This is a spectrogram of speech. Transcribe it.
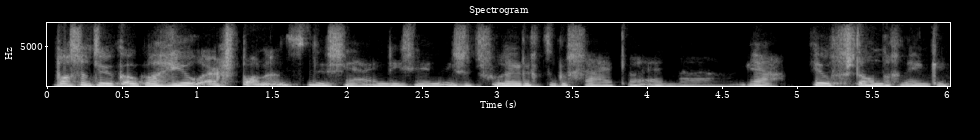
was natuurlijk ook wel heel erg spannend. Dus ja, in die zin is het volledig te begrijpen en uh, ja, heel verstandig denk ik.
